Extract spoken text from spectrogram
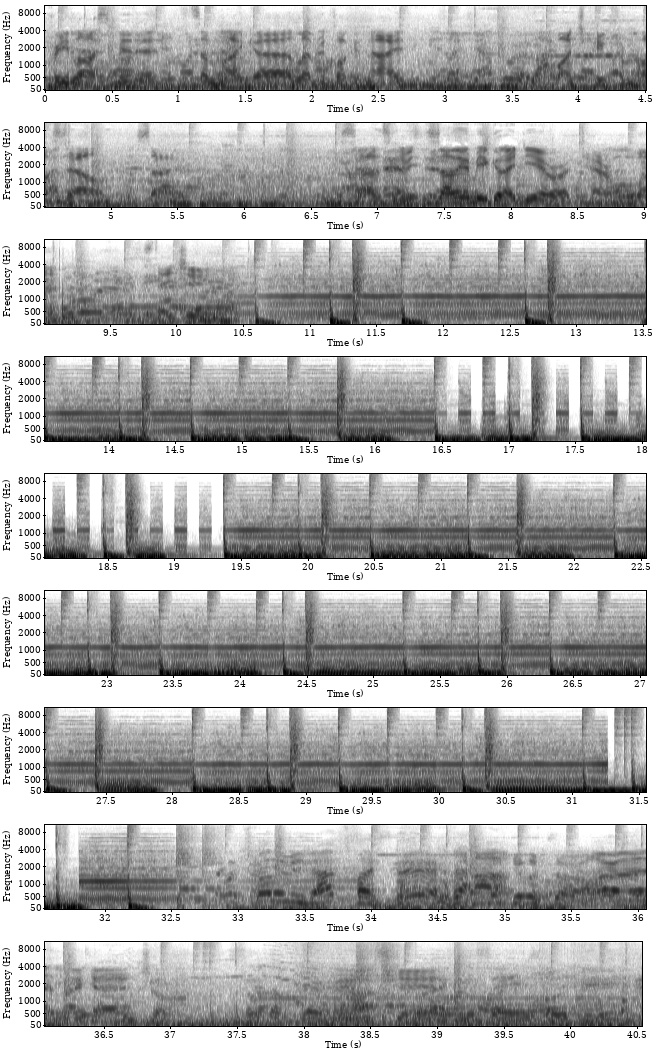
pretty last minute, something like uh, 11 o'clock at night. A bunch of people from the hostel. So, so this, is gonna be, this is either gonna be a good idea or a terrible one. Stay tuned.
